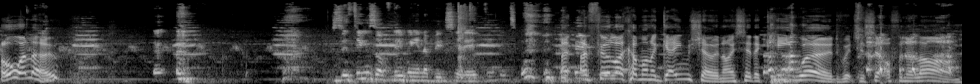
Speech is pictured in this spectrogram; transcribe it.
Oh, hello. the things of living in a big city. I, I, I, feel like I'm on a game show and I said a key word which has set off an alarm.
